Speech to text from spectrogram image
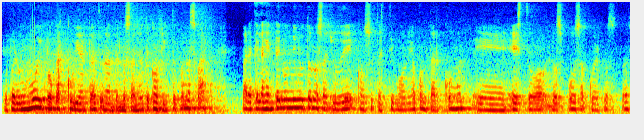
que fueron muy pocas cubiertas durante los años de conflicto con las FARC, para que la gente en un minuto nos ayude con su testimonio a contar cómo eh, esto, los posacuerdos, pues,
